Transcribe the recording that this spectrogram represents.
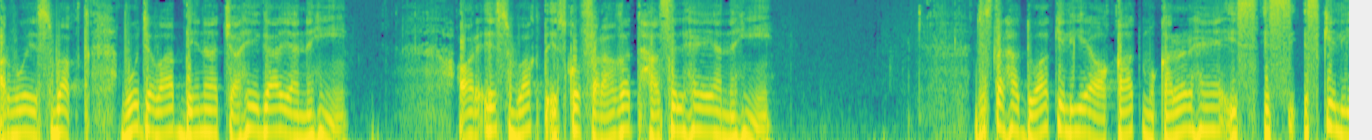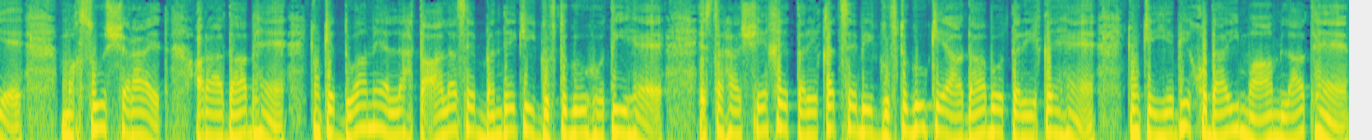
اور وہ اس وقت وہ جواب دے دینا چاہے گا یا نہیں؟ اور اس وقت اس کو فراغت حاصل ہے یا نہیں؟ جس طرح دعا کے لیے اوقات مقرر ہیں، اس اس اس کے لیے مخصوص شرائط اور آداب ہیں، کیونکہ دعا میں اللہ تعالی سے بندے کی گفتگو ہوتی ہے۔ اس طرح شیخ طریقت سے بھی گفتگو کے آداب و طریقے ہیں، کیونکہ یہ بھی خدائی معاملات ہیں۔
